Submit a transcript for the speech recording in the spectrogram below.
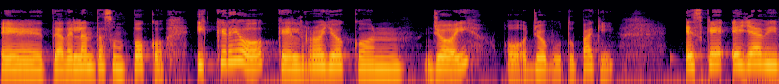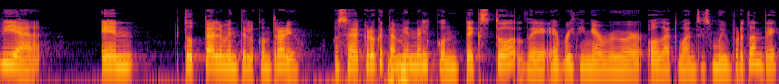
eh, te adelantas un poco. Y creo que el rollo con Joy, o Jobu Tupaki, es que ella vivía en totalmente lo contrario. O sea, creo que también el contexto de Everything Everywhere All at Once es muy importante,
